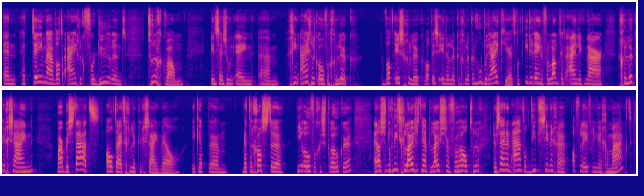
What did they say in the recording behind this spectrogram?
En het thema wat eigenlijk voortdurend terugkwam in seizoen 1 um, ehm, ging eigenlijk over geluk. Wat is geluk? Wat is innerlijke geluk? En hoe bereik je het? Want iedereen verlangt uiteindelijk naar gelukkig zijn. Maar bestaat altijd gelukkig zijn wel? Ik heb um, met de gasten hierover gesproken. En als je het nog niet geluisterd hebt, luister vooral terug. Er zijn een aantal diepzinnige afleveringen gemaakt.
